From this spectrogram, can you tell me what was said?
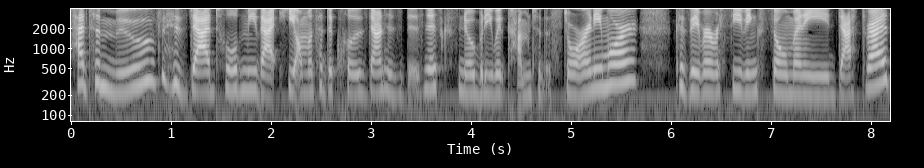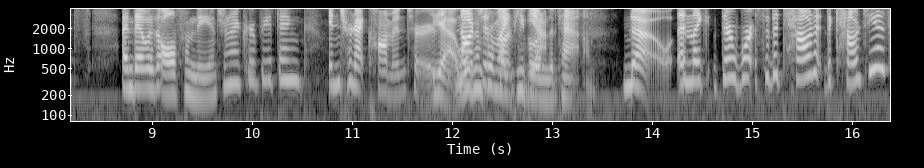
had to move. His dad told me that he almost had to close down his business because nobody would come to the store anymore because they were receiving so many death threats. And that was all from the internet group, you think? Internet commenters, Yeah, not just from like on- people yeah. in the town. No, and like there were so the town, the county is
